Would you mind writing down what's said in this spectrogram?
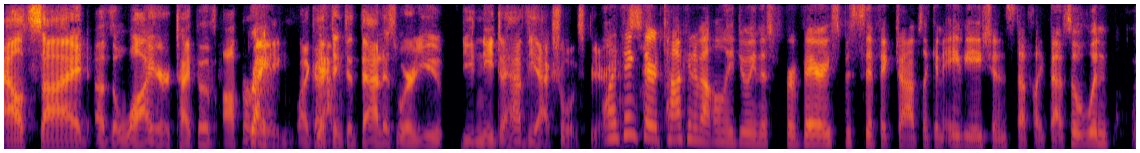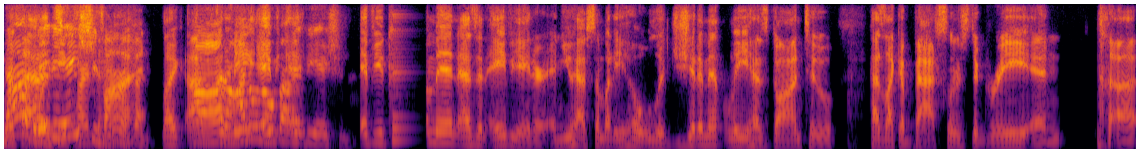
outside of the wire type of operating. Like I think that that is where you you need to have the actual experience. Well, I think they're talking about only doing this for very specific jobs, like in aviation and stuff like that. So it wouldn't. No, what but that would be part aviation- of it, but- fine. Like uh, Uh, I don't, me, I don't know avi- about if- aviation. if you come in as an aviator and you have somebody who legitimately has gone to has like a bachelor's degree in uh,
